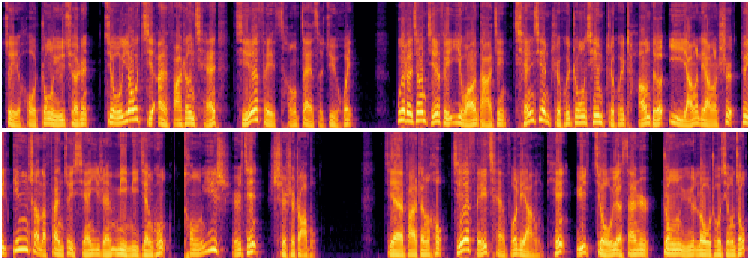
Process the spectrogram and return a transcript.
最后终于确认，九幺劫案发生前，劫匪曾在此聚会。为了将劫匪一网打尽，前线指挥中心指挥常德、益阳两市对盯上的犯罪嫌疑人秘密监控，统一时间实施抓捕。劫案发生后，劫匪潜伏两天，于九月三日终于露出行踪。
